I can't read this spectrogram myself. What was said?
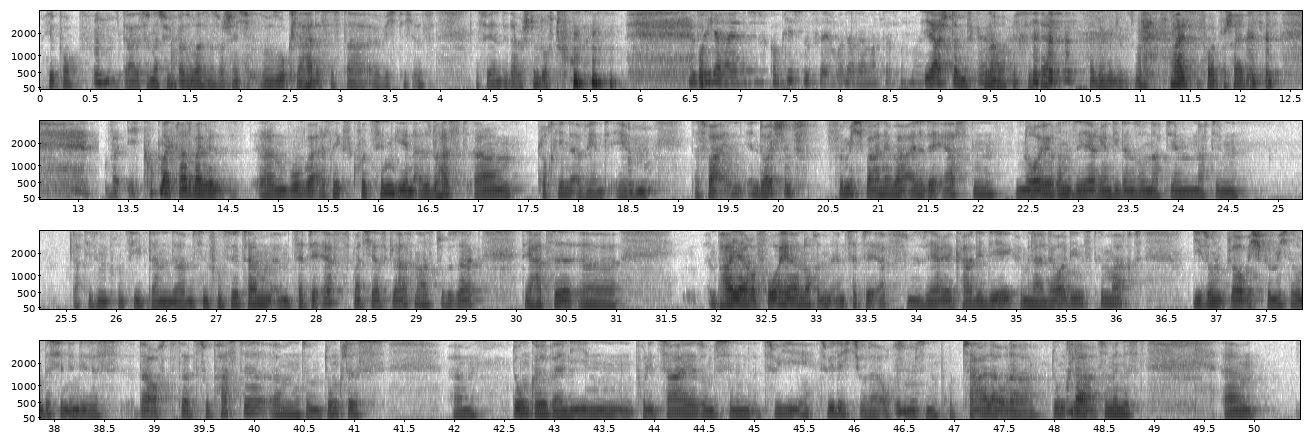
Hip-Hop, Mhm. da ist natürlich, bei sowas ist es wahrscheinlich sowieso klar, dass es da äh, wichtig ist. Das werden sie da bestimmt auch tun. Mit Sicherheit. Das ist doch Komplizenfilm, oder wer macht das nochmal? ja, stimmt, Ja. genau, richtig. Ja. Ja, du, weißt sofort Bescheid natürlich. Ich guck mal gerade, weil wir, ähm, wo wir als nächstes kurz hingehen. Also du hast ähm, Blochin erwähnt eben. Mhm. Das war in, in Deutschland für mich wahrnehmbar eine der ersten neueren Serien, die dann so nach dem, nach dem, nach diesem Prinzip dann da ein bisschen funktioniert haben. Im ZDF, Matthias Glasner hast du gesagt, der hatte äh, ein paar Jahre vorher noch im, im ZDF eine Serie KDD, Kriminaldauerdienst gemacht, die so, glaube ich, für mich so ein bisschen in dieses, da auch dazu passte, ähm, so ein dunkles, ähm, dunkel, Berlin, Polizei, so ein bisschen Zwie, Zwielicht oder auch so ein Mhm. bisschen brutaler oder dunkler zumindest. Ähm,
